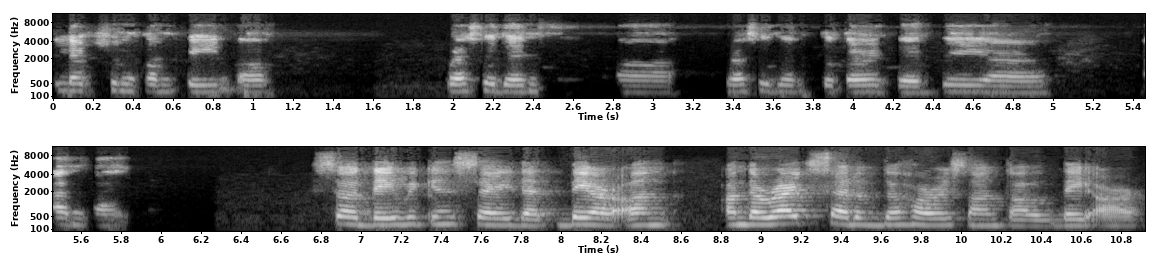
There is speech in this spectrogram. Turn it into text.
election campaign of President uh, President Duterte, they are anti. So they we can say that they are on on the right side of the horizontal. They are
